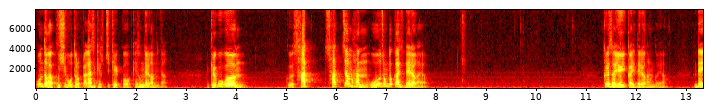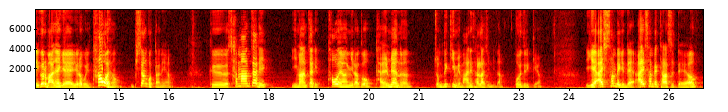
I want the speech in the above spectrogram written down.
온도가 95도로 빨간색 계속 찍혀있고 계속 내려갑니다. 결국은 그 4, 4.5 정도까지 내려가요. 그래서 여기까지 내려가는 거예요. 근데 이거를 만약에 여러분이 타워형 비싼 것도 아니에요. 그 3만원짜리 2만원짜리 타워형이라도 달면은 좀 느낌이 많이 달라집니다. 보여드릴게요. 이게 RC300인데 RC300 달았을 때요.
